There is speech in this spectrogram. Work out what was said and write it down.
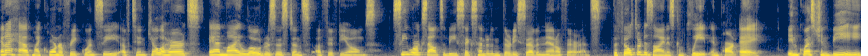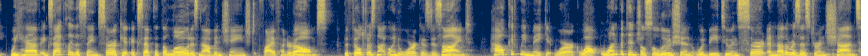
and I have my corner frequency of 10 kilohertz and my load resistance of 50 ohms. C works out to be 637 nanofarads. The filter design is complete in part A. In question B, we have exactly the same circuit except that the load has now been changed to 500 ohms. The filter is not going to work as designed. How could we make it work? Well, one potential solution would be to insert another resistor in shunt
